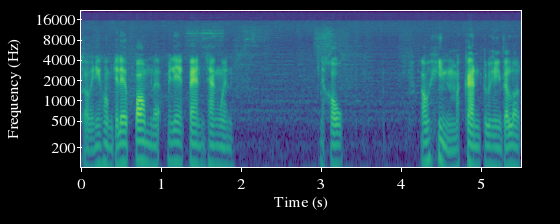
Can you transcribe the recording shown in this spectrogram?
ต่อไปนี้ผมจะเรียกป้อมแล้ว ไม่เรียกแป้นช่างมันแล้วเขาเอาหินมากันตัวเองตลอด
